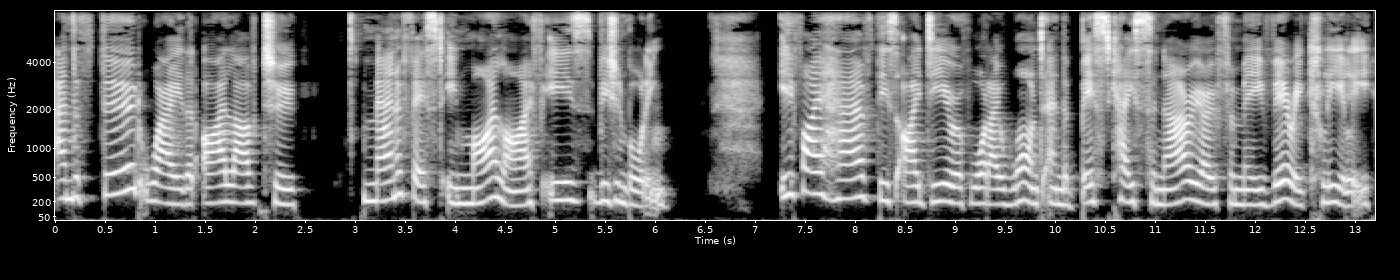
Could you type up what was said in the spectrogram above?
And the third way that I love to manifest in my life is vision boarding if I have this idea of what I want and the best case scenario for me very clearly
